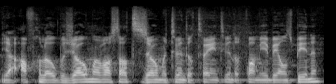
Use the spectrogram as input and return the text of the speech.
ja, afgelopen zomer, was dat, zomer 2022, kwam je bij ons binnen.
